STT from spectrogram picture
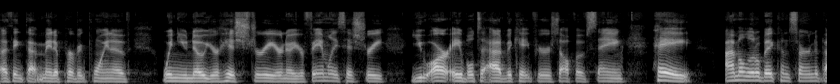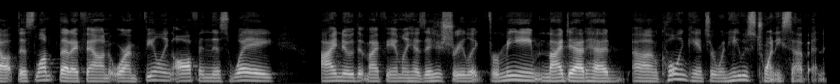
I think that made a perfect point of when you know your history or know your family's history, you are able to advocate for yourself of saying, Hey, I'm a little bit concerned about this lump that I found, or I'm feeling off in this way. I know that my family has a history. Like for me, my dad had um, colon cancer when he was 27,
